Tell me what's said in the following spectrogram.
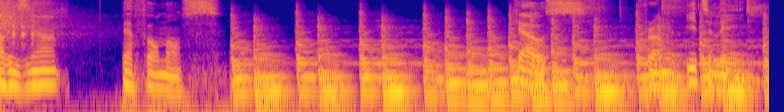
Parisien, performance. Chaos from Italy.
